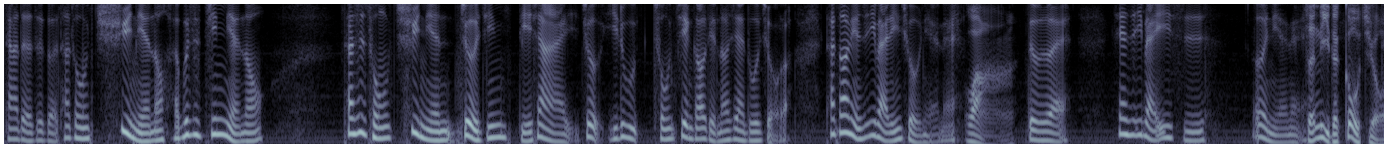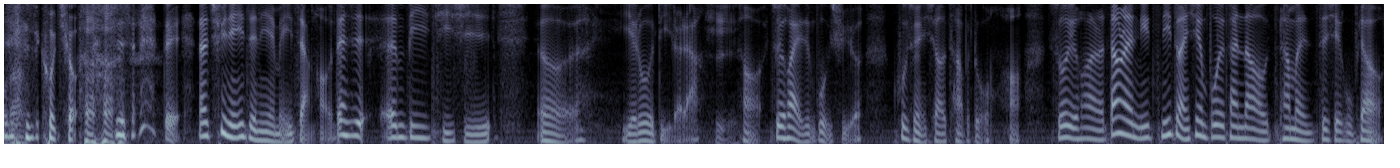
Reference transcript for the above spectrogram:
它的这个，它从去年哦，还不是今年哦。它是从去年就已经跌下来，就一路从见高点到现在多久了？它高点是一百零九年呢、欸，哇，对不对？现在是一百一十二年呢、欸，整理的够久了，是够久，是，对。那去年一整年也没涨哈，但是 NB 其实呃。也落底了啦，是好，最坏已经过去了，库存也消差不多，好，所以的话呢，当然你你短线不会看到他们这些股票，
